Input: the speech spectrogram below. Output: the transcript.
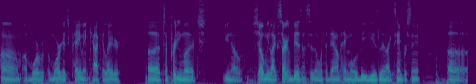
um, a, mor- a mortgage payment calculator, uh, to pretty much, you know, show me like certain businesses and what the down payment would be. Usually like ten percent. Uh,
